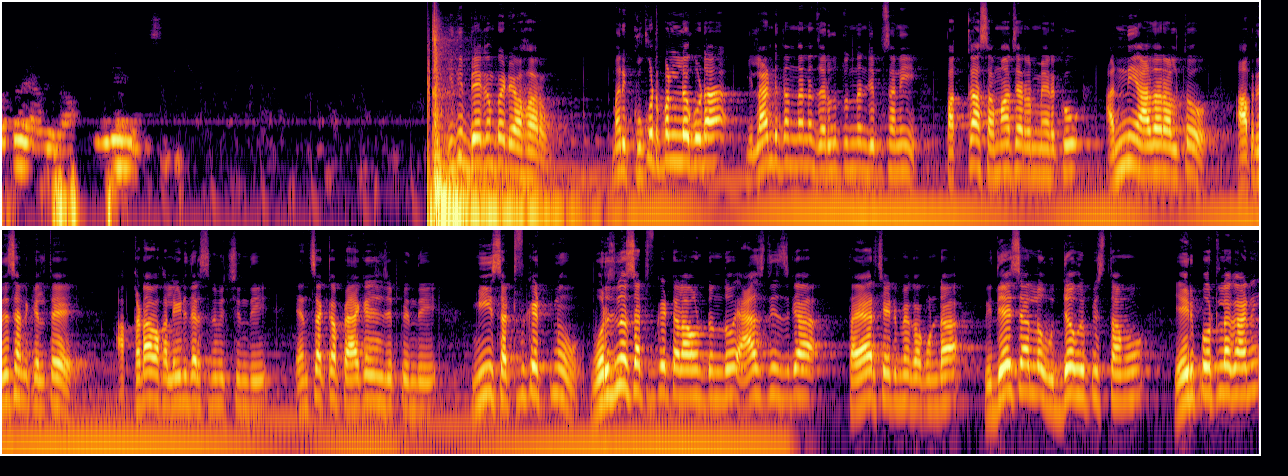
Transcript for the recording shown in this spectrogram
కదా కాదు ఇది బేగంపేట వ్యవహారం. మరి కుకటపల్లిలో కూడా ఇలాంటి దందన జరుగుతుందని చెప్పేసి అని పక్కా సమాచారం మేరకు అన్ని ఆధారాలతో ఆ ప్రదేశానికి వెళ్తే అక్కడ ఒక లేడీ దర్శనమిచ్చింది ఎంచక్క ప్యాకేజీలు చెప్పింది. మీ సర్టిఫికెట్ను ఒరిజినల్ సర్టిఫికెట్ ఎలా ఉంటుందో యాజ్ టీజ్గా తయారు చేయడమే కాకుండా విదేశాల్లో ఉద్యోగం ఇప్పిస్తాము ఎయిర్పోర్ట్లో కానీ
